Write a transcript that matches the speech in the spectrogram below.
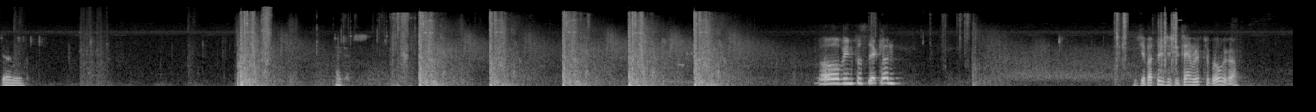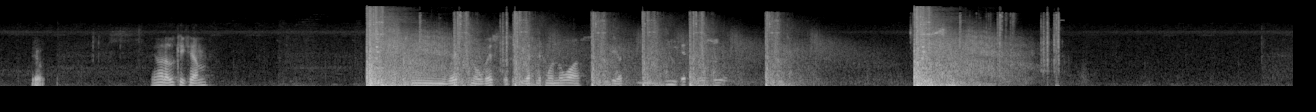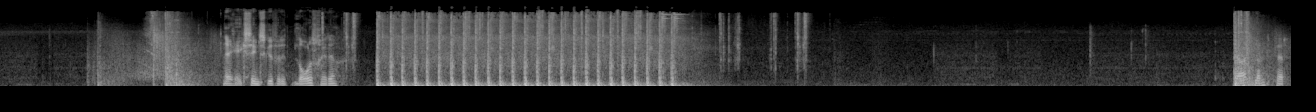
Det er noget. Åh, oh, vi er inden for cirklen. Vi siger bare, at vi skal tage en rift to go, ikke? Jo. Jeg holder udkig herom. Sådan west, nordvest, og så kigger jeg lidt mod nord også. Så kigger jeg lige lidt Jeg kan ikke se en skid for det lortetræ der. Jeg har også landsplat.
